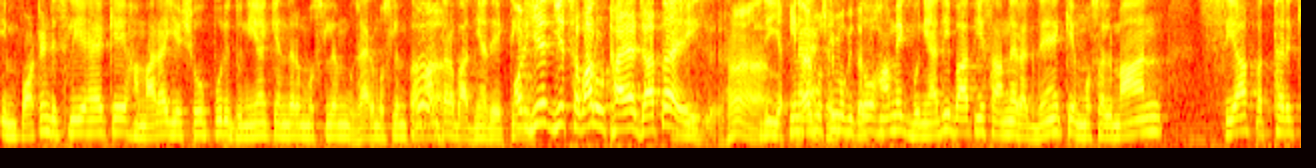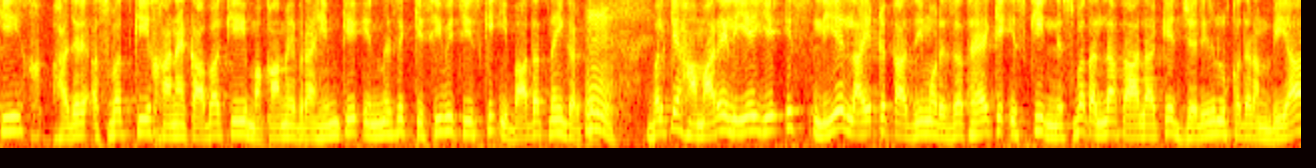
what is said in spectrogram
امپورٹنٹ اس لیے ہے کہ ہمارا یہ شو پوری دنیا کے اندر مسلم غیر مسلم تمام تر آبادیاں دیکھتی اور ہیں۔ یہ یہ سوال اٹھایا جاتا ہے۔ ہاں۔ جی یقیناً تو ہم ایک بنیادی بات یہ سامنے رکھ دیں کہ مسلمان سیاہ پتھر کی حجر اسود کی خانہ کعبہ کی مقام ابراہیم کی ان میں سے کسی بھی چیز کی عبادت نہیں کرتے۔ بلکہ ہمارے لیے یہ اس لیے لائق تعظیم اور عزت ہے کہ اس کی نسبت اللہ تعالیٰ کے جلیل القدر انبیاء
